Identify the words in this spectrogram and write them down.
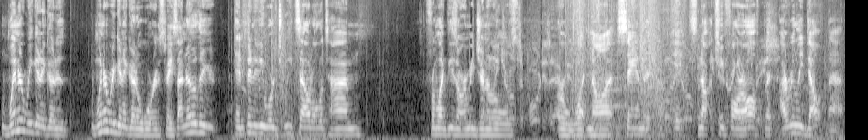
when are we going to go to, when are we to go to war in space? I know the Infinity Ward tweets out all the time from like these army generals or whatnot saying that it's not too far off, but I really doubt that.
